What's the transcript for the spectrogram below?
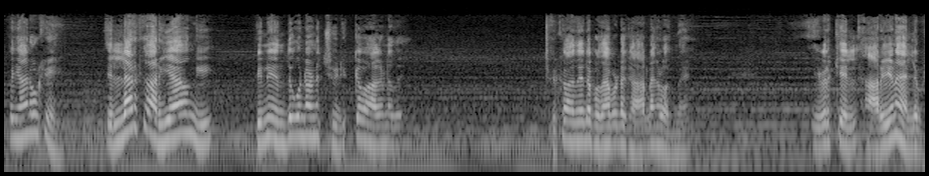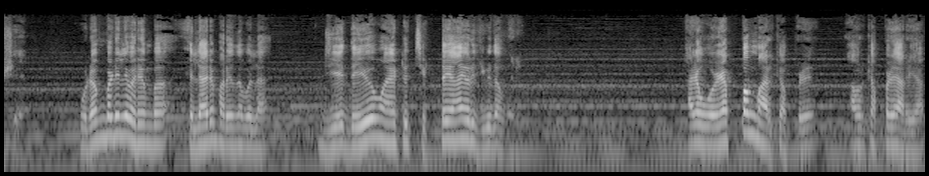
അപ്പം ഞാൻ ഓർക്കേ എല്ലാവർക്കും അറിയാമെങ്കിൽ പിന്നെ എന്തുകൊണ്ടാണ് ചുരുക്കമാകുന്നത്? ചുരുക്കമാകുന്നതിന്റെ പ്രധാനപ്പെട്ട കാരണങ്ങളൊന്ന് ഇവർക്ക് അറിയണമല്ല വിഷയം. ഉടമ്പടിയിൽ വരുമ്പോൾ എല്ലാവരും പറയുന്ന പോലെ ജീ- ദൈവമായിട്ട് ചിട്ടയായ ഒരു ജീവിതം വരും. അവിടെ ഉഴപ്പന്മാർക്ക് അപ്പോഴേ അവർക്ക് അപ്പോഴേ അറിയാം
